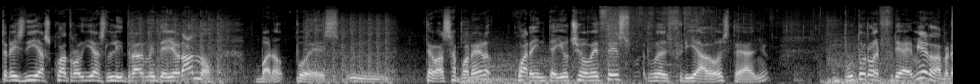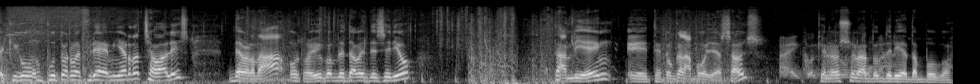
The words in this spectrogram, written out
tres días, cuatro días literalmente llorando. Bueno, pues mm, te vas a poner 48 veces resfriado este año. Un puto resfriado de mierda, pero es que con un puto resfriado de mierda, chavales, de verdad, os lo digo completamente en serio, también eh, te toca la polla, ¿sabes? Que no es una tontería tampoco.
